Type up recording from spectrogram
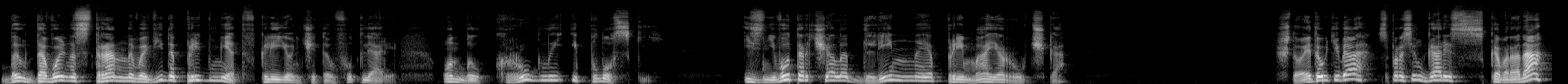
был довольно странного вида предмет в клеенчатом футляре. Он был круглый и плоский. Из него торчала длинная прямая ручка. «Что это у тебя?» — спросил Гаррис. «Сковорода?»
